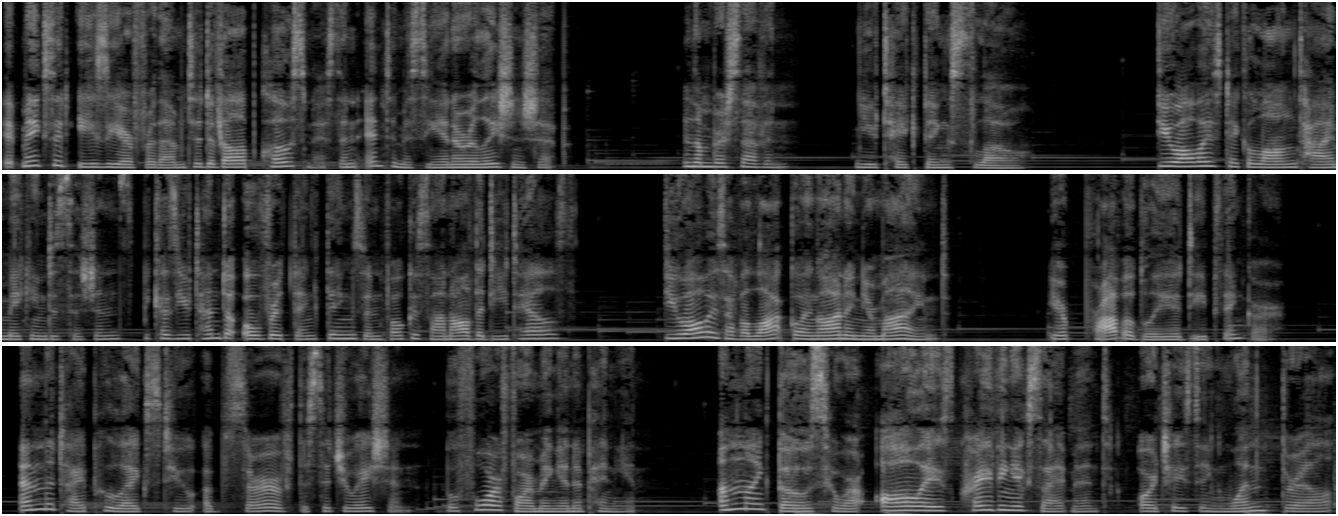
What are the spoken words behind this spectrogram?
It makes it easier for them to develop closeness and intimacy in a relationship. Number seven, you take things slow. Do you always take a long time making decisions because you tend to overthink things and focus on all the details? Do you always have a lot going on in your mind? You're probably a deep thinker and the type who likes to observe the situation before forming an opinion. Unlike those who are always craving excitement or chasing one thrill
